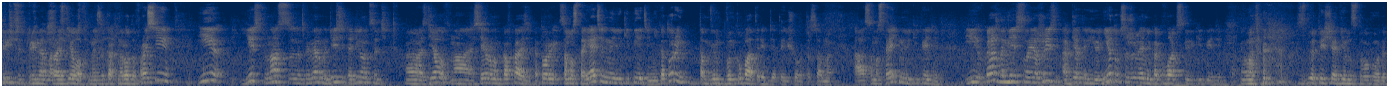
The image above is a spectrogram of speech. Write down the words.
30 э, примерно разделов на языках народов России, и есть у нас э, примерно 10-11 разделов на Северном Кавказе, которые самостоятельные Википедии, не которые там в инкубаторе где-то еще это самое, а самостоятельные Википедии. И в каждом есть своя жизнь, а где-то ее нету, к сожалению, как в Лакской Википедии вот, с 2011 года.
